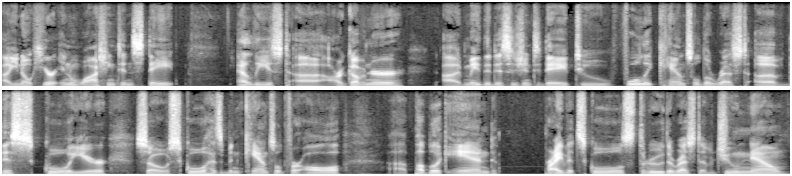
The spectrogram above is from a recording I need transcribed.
uh, you know, here in Washington state, at least, uh, our governor uh, made the decision today to fully cancel the rest of this school year. So, school has been canceled for all uh, public and private schools through the rest of June now.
